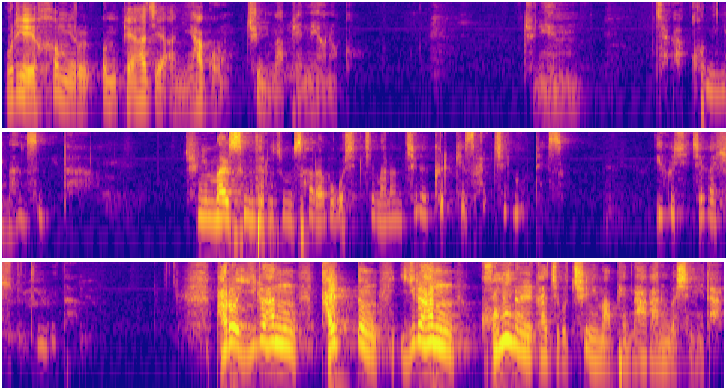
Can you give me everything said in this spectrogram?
우리의 허물을 은폐하지 아니하고 주님 앞에 내어놓고 주님 제가 고민이 많습니다. 주님 말씀대로 좀 살아보고 싶지만은 제가 그렇게 살지 못해서 이것이 제가 힘이 듭니다. 바로 이러한 갈등, 이러한 고민을 가지고 주님 앞에 나가는 것입니다.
